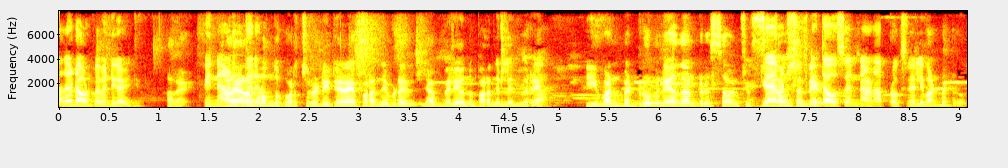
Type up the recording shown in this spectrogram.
അത് ഡൗൺ പേയ്മെന്റ് കഴിഞ്ഞു. അതെ. പിന്നെ നമ്മളൊന്ന് കുറച്ചുകൂടെ ഡീറ്റെയിൽ ആയി പറഞ്ഞു ഇവിടെ ഞാൻ വിലയൊന്നും പറഞ്ഞില്ല ഇതുവരെ. ഈ വൺ ബെഡ്റൂമിന് ഏതാണ്ട് ഒരു seven fifty seven thousand fifty thousand ആണ് അപ്രോക്സിമേറ്റ്ലി വൺ ബെഡ്റൂം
